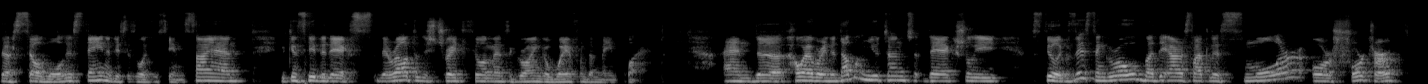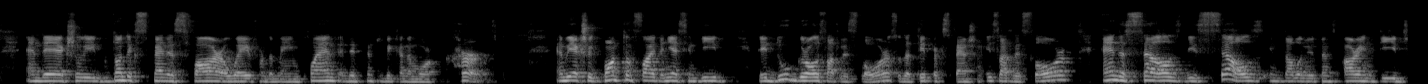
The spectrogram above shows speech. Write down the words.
their cell wall is stained, and this is what you see in cyan. You can see that they they're relatively straight filaments growing away from the main plant. And uh, however, in the double mutant, they actually still exist and grow, but they are slightly smaller or shorter, and they actually don't expand as far away from the main plant, and they tend to be kind of more curved. And we actually quantified, and yes, indeed, they do grow slightly slower, so the tip expansion is slightly slower, and the cells, these cells in double mutants are indeed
